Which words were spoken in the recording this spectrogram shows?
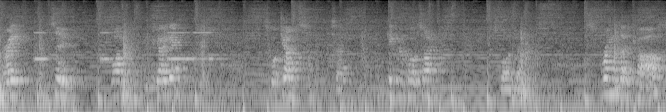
Three, two, one. Here we go again. Squat jumps. So keeping the core tight. Squat and jump. Spring those calves.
